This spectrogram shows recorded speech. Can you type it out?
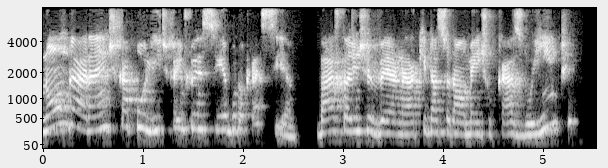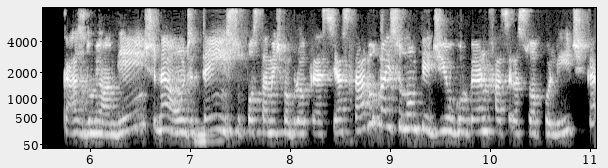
não garante que a política influencie a burocracia. Basta a gente ver né, aqui nacionalmente o caso do INPE, caso do meio ambiente, né, onde tem supostamente uma burocracia estável, mas isso não impediu o governo fazer a sua política,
